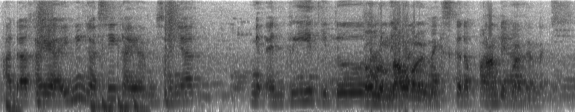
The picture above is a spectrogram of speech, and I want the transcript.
Ada kayak ini nggak sih, kayak misalnya meet and greet gitu? Oh, belum tahu kalau itu. Next ke depannya. Nanti pelatihan next.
